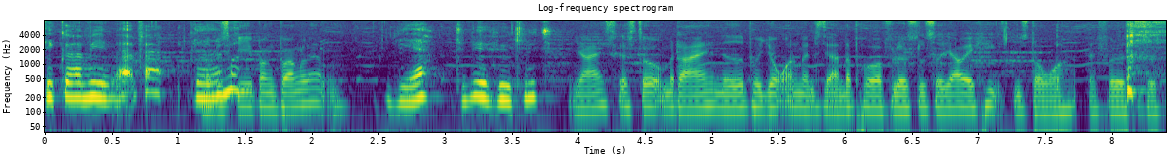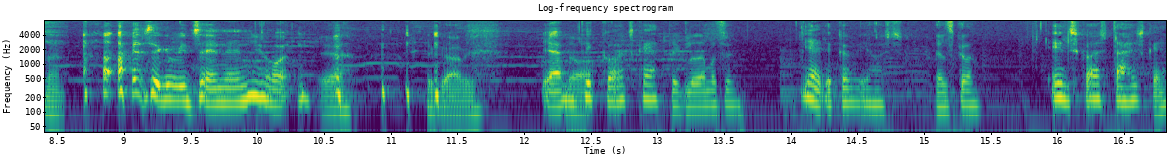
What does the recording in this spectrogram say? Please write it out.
Det gør vi i hvert fald. når vi skal i Bongbongland. Ja, det bliver hyggeligt. Jeg skal stå med dig nede på jorden, mens de andre prøver forlystelse. Jeg er jo ikke helt den store øh, forlystelsesmand. så kan vi tage en anden i hånden. Ja, det gør vi. Ja, Nå. det er godt, skat. Det glæder jeg mig til. Ja, det gør vi også. Elsker dig. Elsker også dig, skat.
